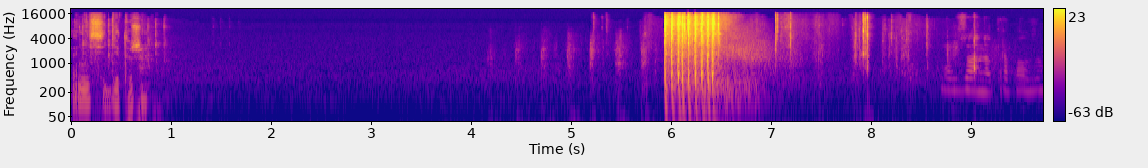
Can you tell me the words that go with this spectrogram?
Да не сидит уже. Я в зону проползу.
